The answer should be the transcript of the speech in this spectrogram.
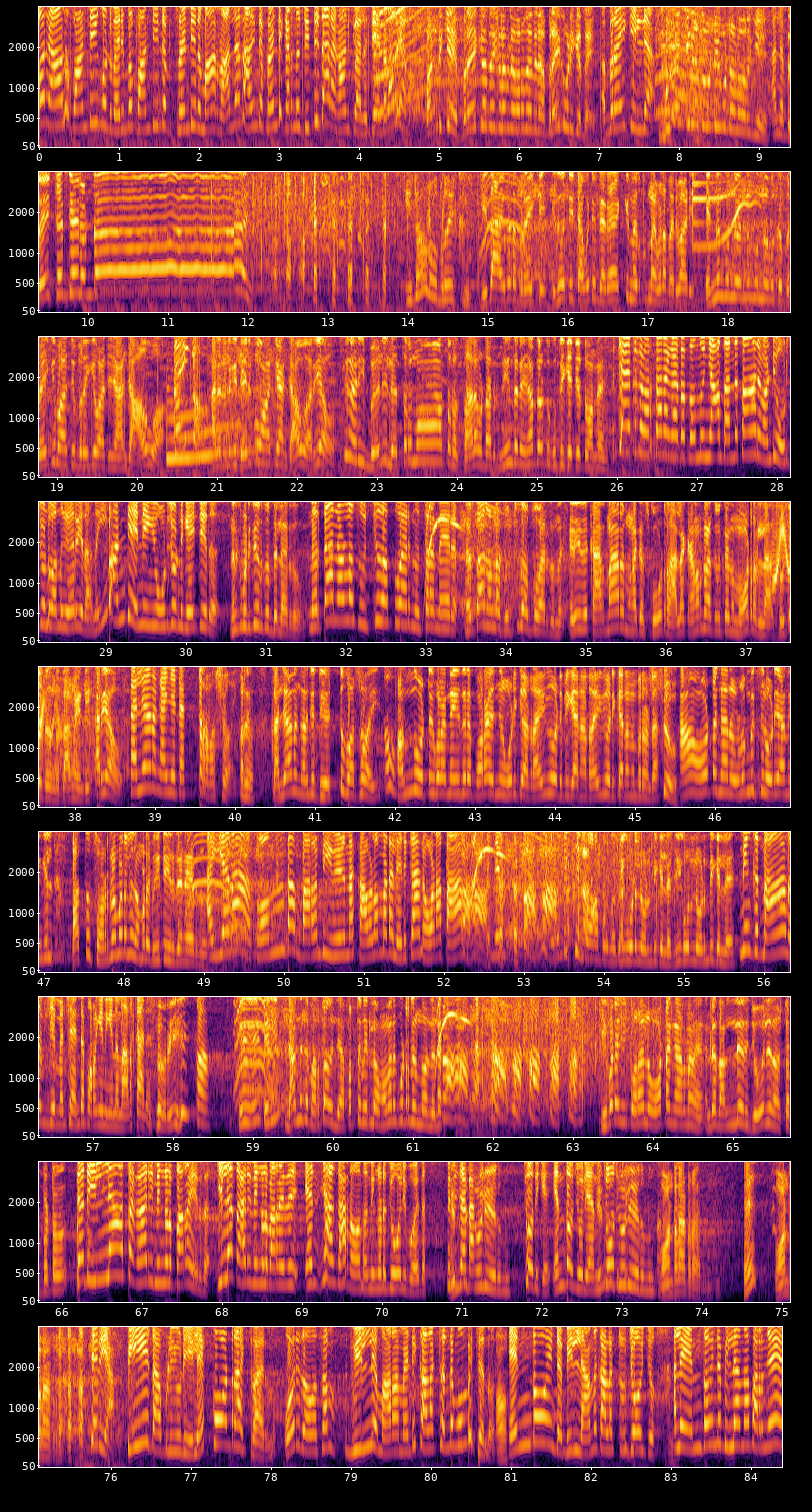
ഒരാൾ വണ്ടിയും കൊണ്ട് വരുമ്പോ വണ്ടിന്റെ ഫ്രണ്ടിൽ നിന്ന് മാറണം. അല്ലാതെ അതിന്റെ ഫ്രണ്ടിൽ കിടന്ന് തിറ്റിത്താര കാണിക്കുവല്ലോ ചേട്ടൻ അറിയാമോ? വണ്ടിക്ക് ബ്രേക്ക് പറഞ്ഞതിനാ ബ്രേക്ക് പിടിക്കണ്ടേ ബ്രേക്ക് ഇല്ല. ബ്രേക്കിനെ തോണ്ടി കൊണ്ടാണ് ഇറങ്ങി അല്ല. ബ്രേക്ക് എന്തേലുണ്ട് ഇതാണോ ബ്രേക്ക് ഇതാ ഇവിടെ ബ്രേക്ക് ഇത് വെച്ച് ചവിട്ടി നിരക്കി നിർത്തുന്ന ഇവിടെ പരിപാടി. എന്നും കുന്നു എന്നും കുന്നു നമുക്ക് ബ്രേക്ക് മാറ്റി ബ്രേക്ക് മാറ്റി ഞാൻ ചാവുക അല്ല നിനക്ക് ചെരുപ്പ് മാറ്റി ഞാൻ ചാവു അറിയാവോ? ഈ വെളിയിൽ എത്രമാത്രം സ്ഥലം ഉണ്ടായിരുന്നു നീ തന്നെ ഇതിനകത്തോട്ട് കുത്തി കയറ്റിട്ട് വന്നേ. ചേട്ടന്റെ വർത്താനം കേട്ടതൊന്നും ഞാൻ തന്നെ താനെ വണ്ടി ഓടിച്ചോണ്ട് വന്ന് കയറിയതാണ് ഈ വണ്ടി എന്നെ ഇങ്ങനെ ഓടിച്ചോണ്ട് കയറ്റിയത് നിനക്ക് പിടിച്ചു നിർത്തത്തില്ലായിരുന്നു? നിർത്താനുള്ള സ്വിച്ച് തപ്പുമായിരുന്നു ഇത്ര നേരം. നിർത്താനുള്ള സ്വിച്ച് തപ്പുമായിരുന്നു എടി ഇത് കർണാറ് മാറ്റിയ സ്കൂട്ടർ അല്ല കിണറിനകത്ത് വെച്ച മോട്ടറല്ല സ്വിച്ച് ഇട്ട് നിർത്താൻ വേണ്ടി. അറിയാവോ? കല്യാണം കഴിഞ്ഞിട്ട് എത്ര വർഷമായി? അറിയോ? കല്യാണം കഴിഞ്ഞിട്ട് എട്ട് വർഷമായി. അന്ന് തൊട്ട് ഇവിടെ എന്നെ ഇതിന്റെ പുറകെ ഓടിക്കുക ഡ്രൈവിംഗ് ഓടിപ്പിക്കാനാ ഡ്രൈവിംഗ് പഠിക്കാനെന്ന് ശ്ശോ. പറഞ്ഞിട്ട് ആ ഓട്ടം ഞാൻ ഒളിമ്പിക്സിൽ ഓടിയാണെങ്കിൽ പത്ത് സ്വർണ മെഡൽ നമ്മുടെ വീട്ടിൽ ഇരുന്നേനായിരുന്നു. അയ്യടാ സ്വന്തം പറമ്പി വീഴുന്ന കവളം മെഡൽ എടുക്കാൻ ഓടാ ആളാ പിന്നെ ഒളിമ്പിക്സിൽ പോകാൻ പോകുന്നത്. നീ കൂടുതൽ ഒളിമ്പിക്കല്ലേ? നീ കൂടുതൽ ഒളിമ്പിക്കല്ലേ? നിങ്ങക്ക് വലിയ മനുഷ്യ എന്റെ പുറകിൽ ഇങ്ങനെ നടക്കാൻ? സോറി ആ. ഞാൻ നിന്റെ ഭർത്താവില്ല? അപ്പുറത്തെ വീട്ടിലെ ഓമനക്കൂട്ടൻ നിന്നല്ലോ. ഇവിടെ ഈ പുറകിൽ ഓട്ടം കാരണം എന്റെ നല്ലൊരു ജോലി നഷ്ടപ്പെട്ടത്. ചേട്ടാ ഇല്ലാത്ത കാര്യം നിങ്ങൾ പറയരുത്. ഇല്ലാത്ത കാര്യം നിങ്ങൾ പറയരുത്. ഞാൻ കാരണം കാരണമാണ് നിങ്ങളുടെ ജോലി പോയത്. പിന്നെ എന്ത് ചേട്ടാ ജോലിയായിരുന്നു? ചോദിക്കേ. എന്തോ ജോലിയാണ് എന്ത് ചോദിക്കേ. ജോലിയായിരുന്നു? കോൺട്രാക്ടർ ആയിരുന്നു. ഏ? കോൺട്രാക്ടർ. ശരിയാ പി ഡബ്ല്യു ഡിയിലെ കോൺട്രാക്ടർ ആയിരുന്നു ഒരു ദിവസം ബില്ല് മാറാൻ വേണ്ടി കളക്ടറിന്റെ മുമ്പിൽ ചെന്നു. എന്തോന്റെ ബില്ലാന്ന് കളക്ടർ ചോദിച്ചു. അല്ലെ എന്തോന്റെ ബില്ലാന്നാ പറഞ്ഞേ?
